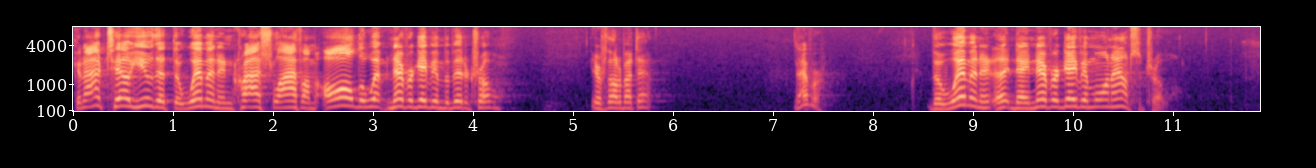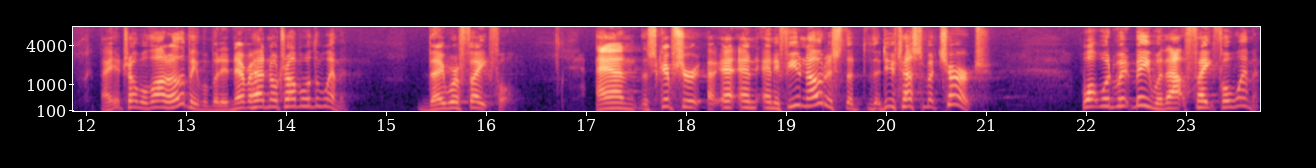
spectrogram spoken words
Can I tell you that the women in Christ's life, I'm all the women, never gave him a bit of trouble? You ever thought about that? Never. The women, uh, they never gave him one ounce of trouble. He had trouble with a lot of other people, but he never had no trouble with the women. They were faithful. And the scripture, and, and if you notice the, the New Testament church, what would it be without faithful women?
